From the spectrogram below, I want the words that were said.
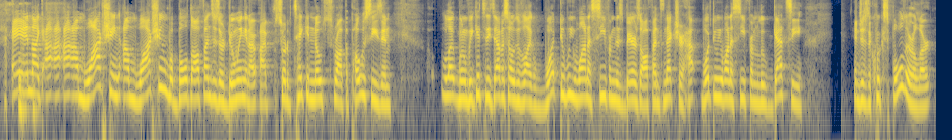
and like I, am watching, I'm watching what both offenses are doing, and I, have sort of taken notes throughout the postseason. Like when we get to these episodes of like, what do we want to see from this Bears offense next year? How, what do we want to see from Luke Getsy? And just a quick spoiler alert:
